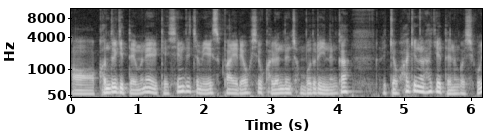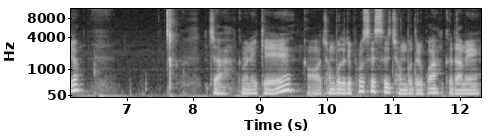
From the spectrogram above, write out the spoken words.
어, 건들기 때문에 이렇게 cmd.ex 파일에 혹시 관련된 정보들이 있는가 이렇게 확인을 하게 되는 것이고요. 자 그러면 이렇게 어, 정보들이 프로세스 정보들과 그 다음에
